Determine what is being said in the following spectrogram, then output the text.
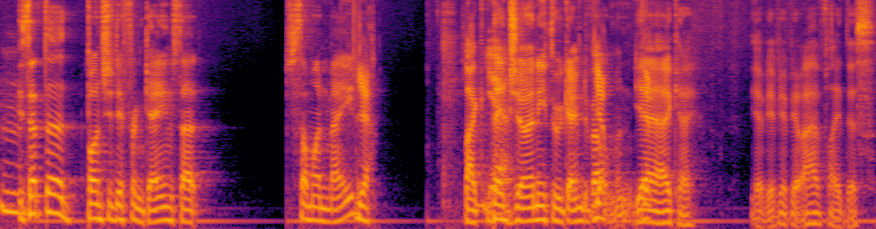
Is that the bunch of different games that someone made? Yeah. Like Yeah. their journey through game development? Yep. Yeah, okay. Yep, yep, yep, yep. I have played this.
